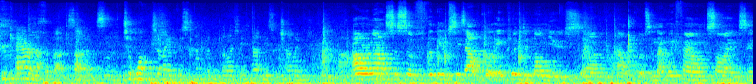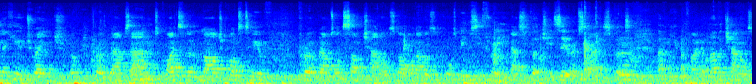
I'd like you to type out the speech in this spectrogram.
who care enough about science to want to make this happen, and I think that is a challenge. Our analysis of the BBC's output included non-news um, outputs, and then we found science in a huge range of programmes and quite a large quantity of programmes on some channels, not on others, of course. BBC Three has virtually zero science, but um, you can find it on other channels.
